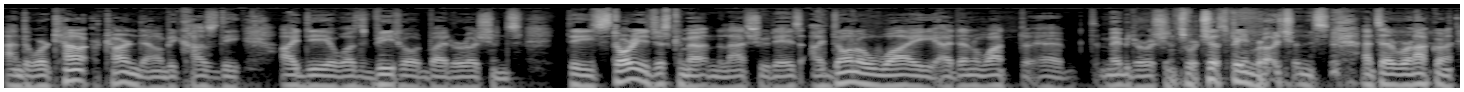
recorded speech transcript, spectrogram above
and they were turned down because the idea was vetoed by the Russians. The story just come out in the last few days. I don't know why. I don't know what. Uh, maybe the Russians were just being Russians and said we're not going to.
